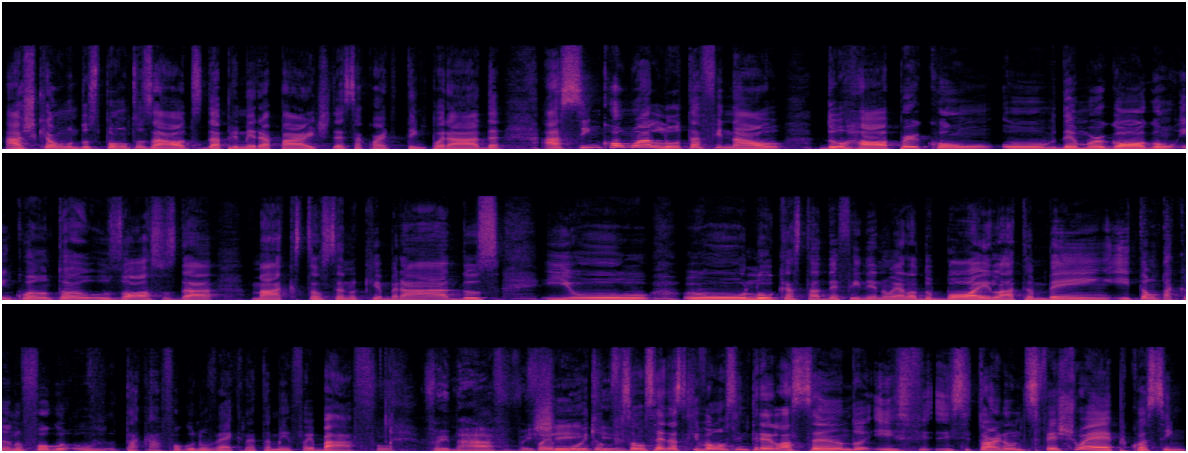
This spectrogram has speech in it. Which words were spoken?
Acho que é um dos pontos altos da primeira parte dessa quarta temporada. Assim como a luta final do Hopper com o Demogorgon, enquanto os ossos da Max estão sendo quebrados. E o, o Lucas tá defendendo ela do boy lá também. E estão tacando fogo. o- tacar fogo no Vecna também foi bafo. Foi bafo, foi, Foi chique. muito. São cenas que vão se entrelaçando e, e se tornam um desfecho épico, assim.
